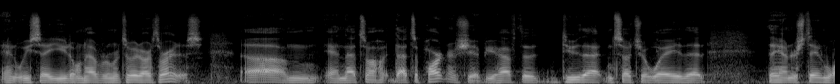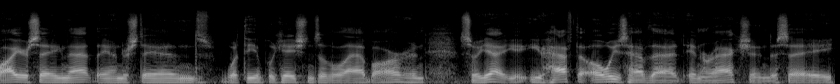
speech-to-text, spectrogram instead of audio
and we say, you don't have rheumatoid arthritis. Um, and that's a, that's a partnership. You have to do that in such a way that they understand why you're saying that. They understand what the implications of the lab are. And so, yeah, you, you have to always have that interaction to say,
